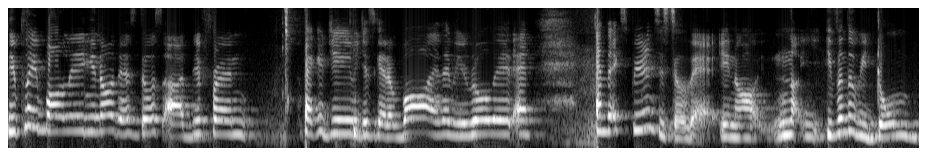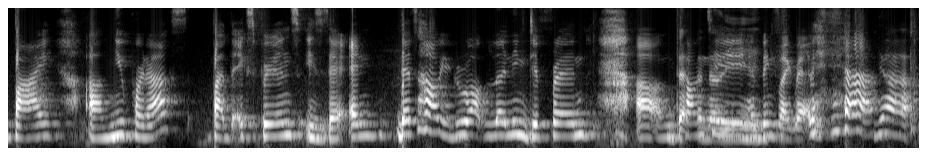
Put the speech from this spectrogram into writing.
we play bowling, you know, there's those uh, different packaging we just get a ball and then we roll it and and the experience is still there you know not, even though we don't buy um, new products but the experience is there and that's how we grew up learning different um, counting and things like that yeah Yeah.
